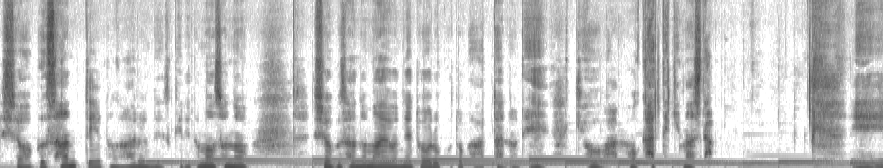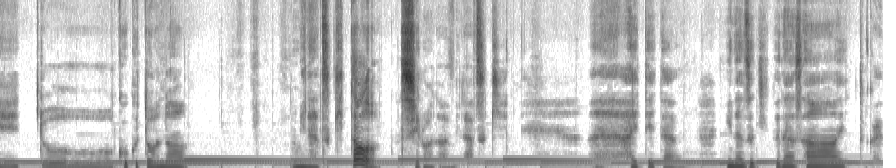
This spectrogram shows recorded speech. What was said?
勝負さんっていうのがあるんですけれども、その勝負さんの前をね、通ることがあったので、今日はもう買ってきました。えー、っと、黒糖の水無月と白の水無月。入っていたら、水無月くださいとか言っ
